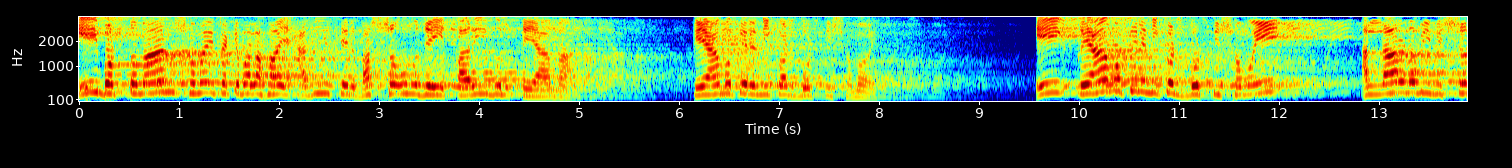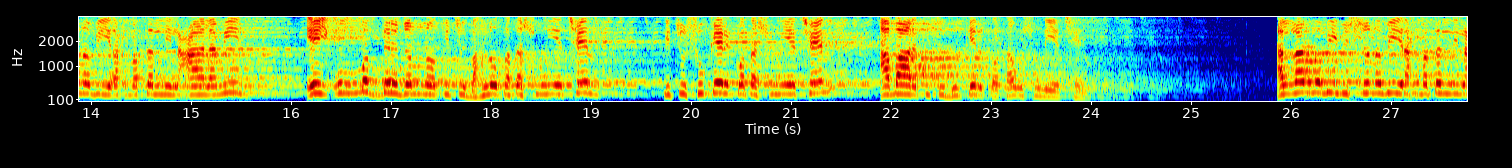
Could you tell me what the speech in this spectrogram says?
এই বর্তমান সময়টাকে বলা হয় হাদিসের ভাষ্য অনুযায়ী কারিবুল কেয়ামা। কেয়ামতের নিকটবর্তী সময়। এই কেয়ামতের নিকটবর্তী সময়ে আল্লাহর নবী বিশ্বনবী রহমতাল্লিল আলামিন এই উম্মতদের জন্য কিছু ভালো কথা শুনিয়েছেন, কিছু সুখের কথা শুনিয়েছেন, আবার কিছু দুঃখের কথাও শুনিয়েছেন। আল্লাহর নবী বিশ্বনবী রহমতাল্লিল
